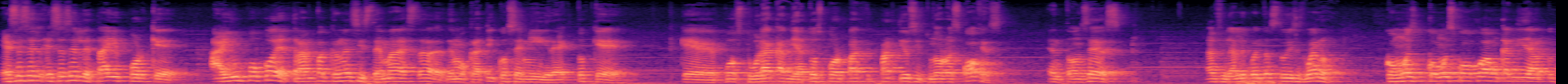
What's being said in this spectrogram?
Ese es, el, ese es el detalle porque hay un poco de trampa creo en el sistema esta democrático semidirecto que, que postula candidatos por pa- partidos y tú no lo escoges. Entonces, al final de cuentas tú dices, bueno, ¿cómo, es, cómo escojo a un candidato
